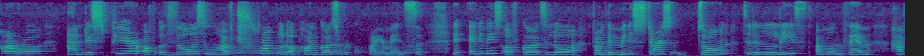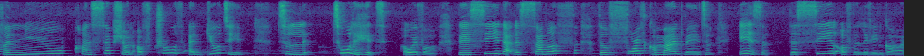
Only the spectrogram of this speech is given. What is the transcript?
horror and despair of those who have trampled upon God's requirements. The enemies of God's law, from the ministers down to the least among them, have a new conception of truth and duty. Too late, however, they see that the Sabbath, the fourth commandment, is the seal of the living God.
